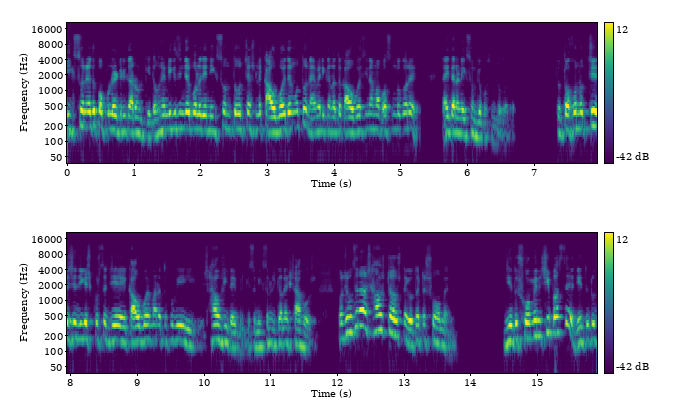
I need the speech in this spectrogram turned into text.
নিক্সনের এত পপুলারিটির কারণ কি? তখন হেনরি কিসিঞ্জার বলে যে, নিক্সন তো হচ্ছে আসলে কাউবয়দের মতন, আমেরিকানরা তো কাউবয় সিনেমা পছন্দ করে, তাই তারা নিক্সনকে পছন্দ করে। তো তখন হচ্ছে সে জিজ্ঞেস করছে যে কাউবয় মানে তো খুবই সাহসী টাইপের কিছু, নিক্সনের অনেক সাহস? তখন সে বলছে, না সাহস টাহস নাই, ও তো একটা শোম্যান যেহেতু শোম্যানশিপ আছে, যেহেতু একটু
